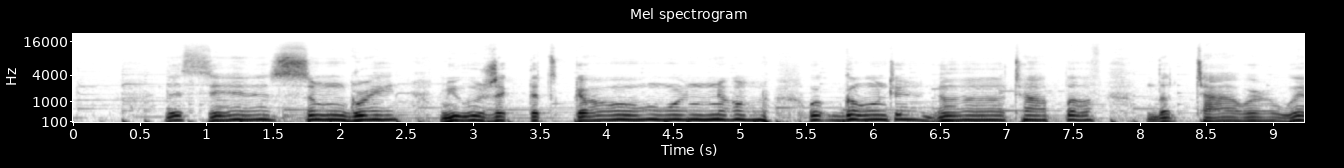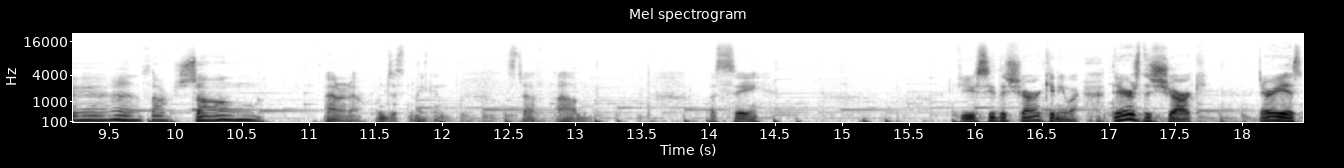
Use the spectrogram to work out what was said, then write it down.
This is some great music that's going on. We're going to the top of the tower with our song. I don't know. I'm just making stuff up. Let's see. Do you see the shark anywhere? There's the shark. There he is.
